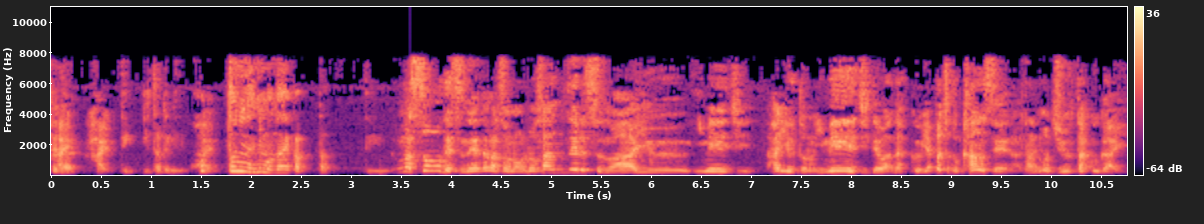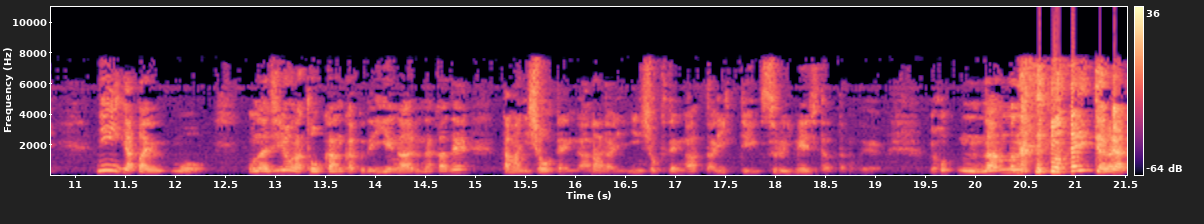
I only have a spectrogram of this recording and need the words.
てたはいっ。はい。て言ったときに、はい本当に何もなかったっていう。まあそうですね。だからそのロサンゼルスのああいうイメージ、ハリウッドのイメージではなく、やっぱちょっと閑静な、はいもう住宅街に、やっぱりもう同じような等間隔で家がある中で、たまに商店があったり、飲食店があったりっていうするイメージだったので、ほんうんなんま何もないっていうか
